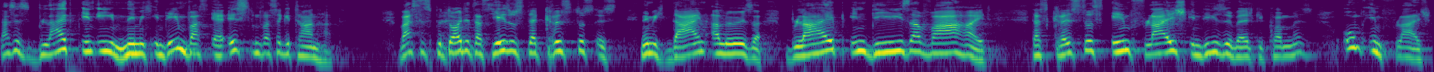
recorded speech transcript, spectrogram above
Das ist, bleibt in ihm, nämlich in dem, was er ist und was er getan hat. Was es bedeutet, dass Jesus der Christus ist, nämlich dein Erlöser. Bleib in dieser Wahrheit dass Christus im Fleisch in diese Welt gekommen ist, um im Fleisch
